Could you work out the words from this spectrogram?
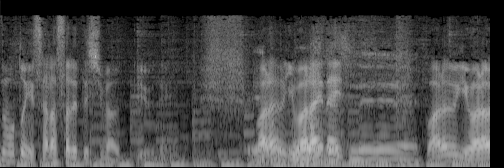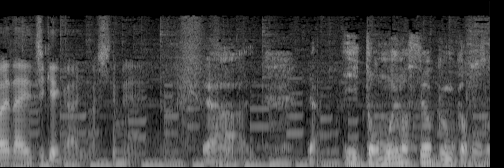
のもとにさらされてしまうっていうね笑うに笑えないそうですね。笑うに笑えない事件がありましてねいやーいや、いいと思いますよ、文化保存。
